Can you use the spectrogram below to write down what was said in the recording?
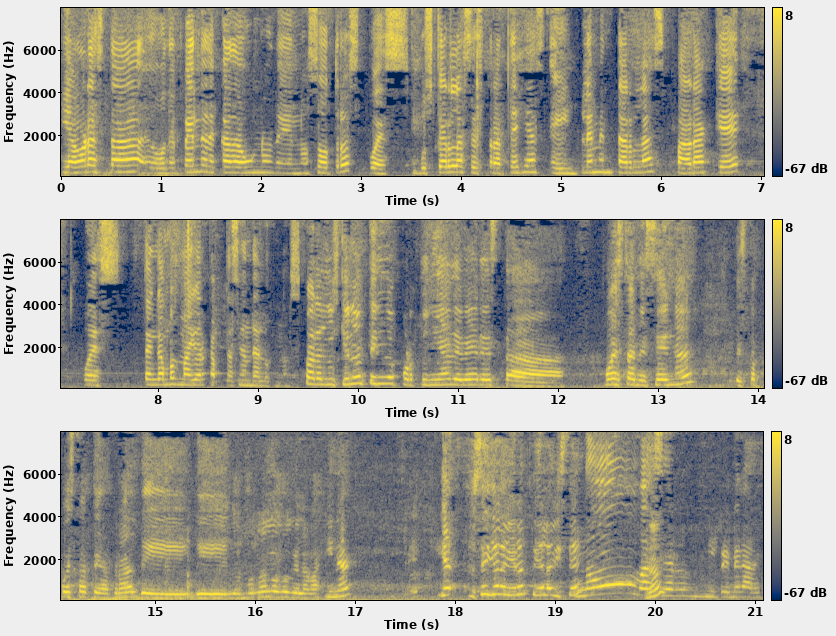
y ahora está o depende de cada uno de nosotros, pues buscar las estrategias e implementarlas para que, pues, tengamos mayor captación de alumnos. Para los que no han tenido oportunidad de ver esta puesta en escena, esta puesta teatral de, de los monólogos de la vagina, ¿ya, ¿ustedes ya la vieron? ¿Tú ya la viste? No va ¿No? a ser mi primera vez.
